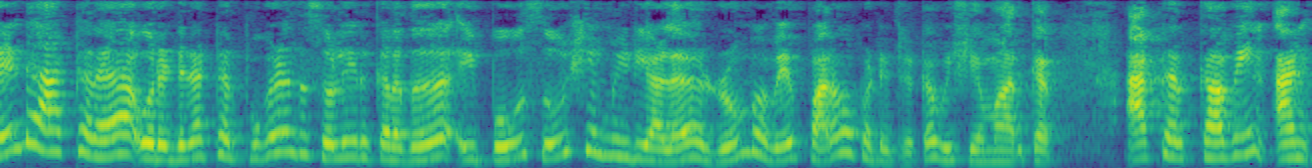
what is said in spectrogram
ரெண்டு ஆக்டரை ஒரு டிரெக்டர் புகழ்ந்து சொல்லியிருக்கிறது இப்போ சோஷியல் மீடியால ரொம்பவே பரவப்பட்டு இருக்க விஷயமா இருக்கு. ஆக்டர் கவின் அண்ட்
